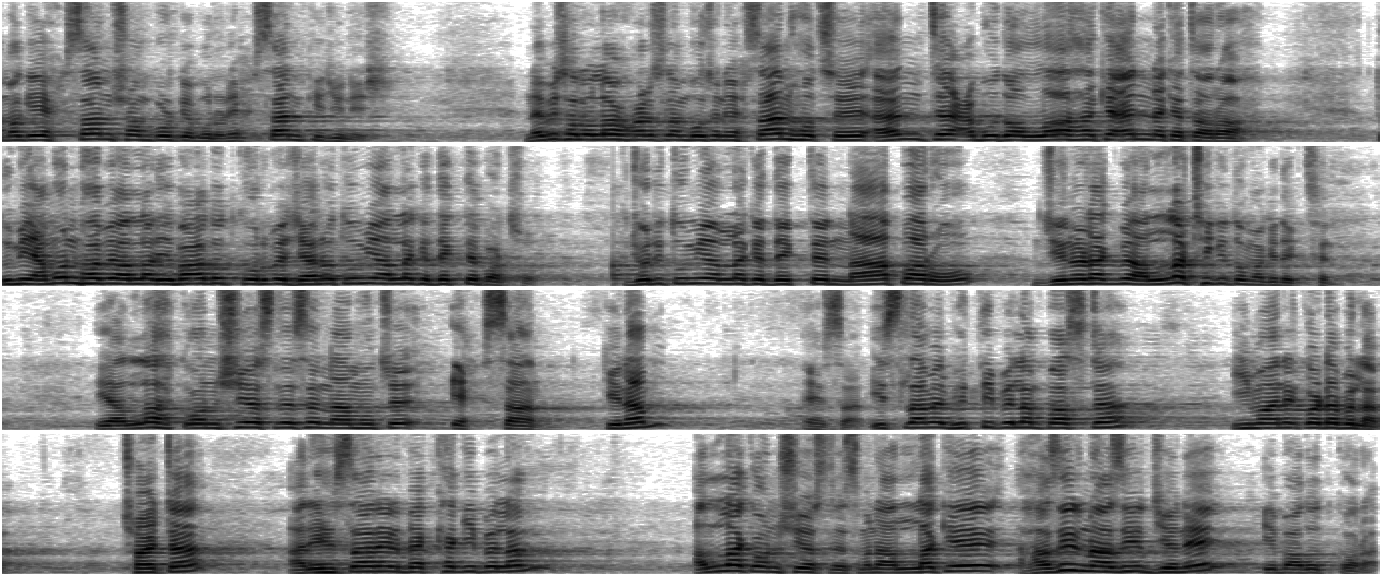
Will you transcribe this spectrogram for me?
আমাকে ইহসান সম্পর্কে বলুন। ইহসান কি জিনিস? নবী আলাইসলাম বলছেন, ইহসান হচ্ছে, আনতে আবুদ তারাহ। তুমি এমনভাবে আল্লাহর ইবাদত করবে যেন তুমি আল্লাহকে দেখতে পারছ। যদি তুমি আল্লাহকে দেখতে না পারো, জেনে রাখবে আল্লাহ ঠিকই তোমাকে দেখছেন। এই আল্লাহ কনসিয়াসনেসের নাম হচ্ছে এহসান কি নাম? এহসান ইসলামের ভিত্তি পেলাম পাঁচটা, ইমানের কয়টা পেলাম? ছয়টা। আর এহসানের ব্যাখ্যা কি পেলাম? আল্লাহ কনসিয়াসনেস মানে আল্লাহকে হাজির নাজির জেনে ইবাদত করা।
